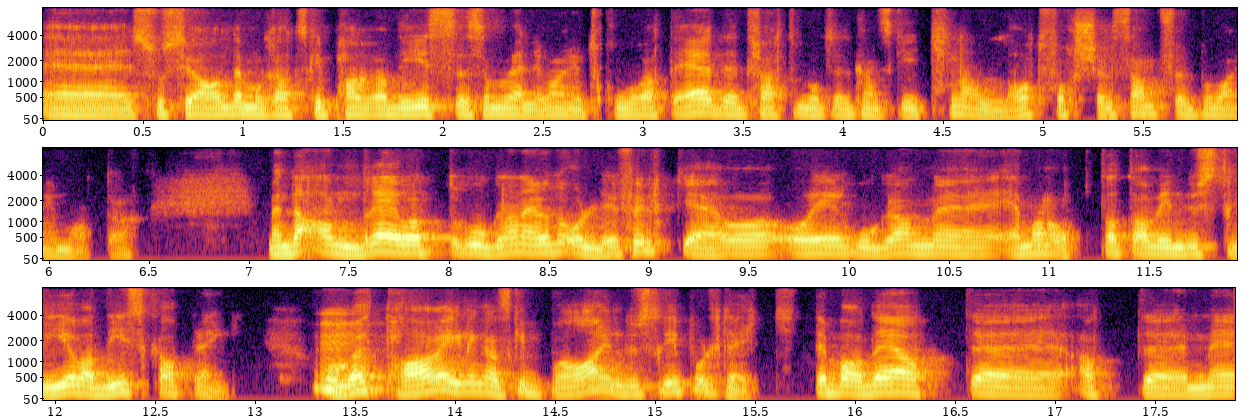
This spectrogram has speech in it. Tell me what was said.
eh, sosialdemokratiske paradiset som veldig mange tror at det er. Det er tvert imot et ganske knallhardt forskjellssamfunn på mange måter. Men det andre er jo at Rogaland er jo et oljefylke, og, og i Rogaland eh, er man opptatt av industri og verdiskapning. Og mm. Rødt har egentlig ganske bra industripolitikk. Det er bare det at, eh, at eh, vi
